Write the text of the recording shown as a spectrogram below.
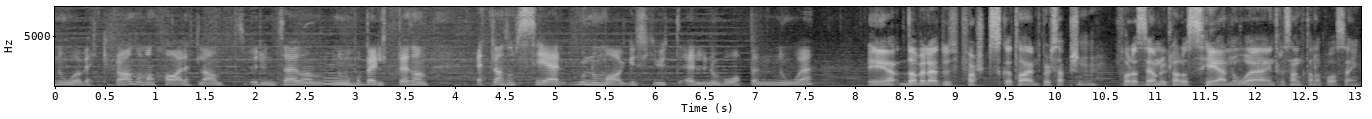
noe vekk fra han, om han har et eller annet rundt seg, sånn, noe på beltet, sånn et eller annet som ser noe magisk ut, eller noe våpen, noe. Ja, da vil jeg at du først skal ta en perception, for å se om du klarer å se noe interessant han har på seg.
